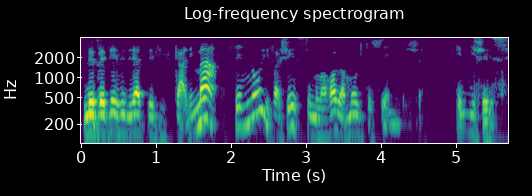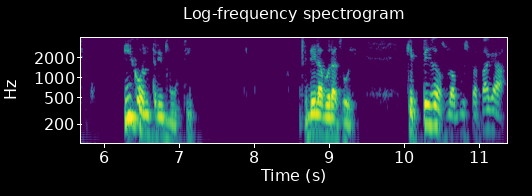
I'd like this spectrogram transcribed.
le pretese dirette fiscali, ma se noi facessimo una cosa molto semplice e dicessimo i contributi dei lavoratori che pesano sulla busta paga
